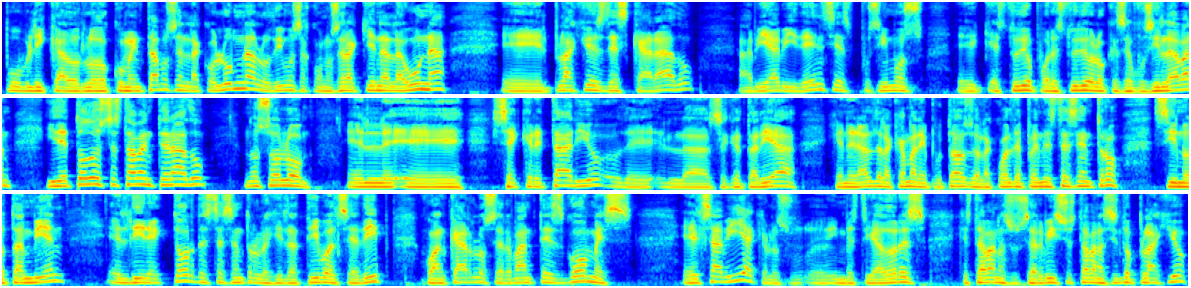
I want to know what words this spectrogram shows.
publicados. Lo documentamos en la columna, lo dimos a conocer aquí en A la Una. Eh, el plagio es descarado, había evidencias, pusimos que estudio por estudio lo que se fusilaban y de todo esto estaba enterado no solo el secretario de la Secretaría General de la Cámara de Diputados, de la cual depende este centro, sino también el director de este centro legislativo, el CEDIP, Juan Carlos Cervantes Gómez. Él sabía que los investigadores que estaban a su servicio estaban haciendo plagio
